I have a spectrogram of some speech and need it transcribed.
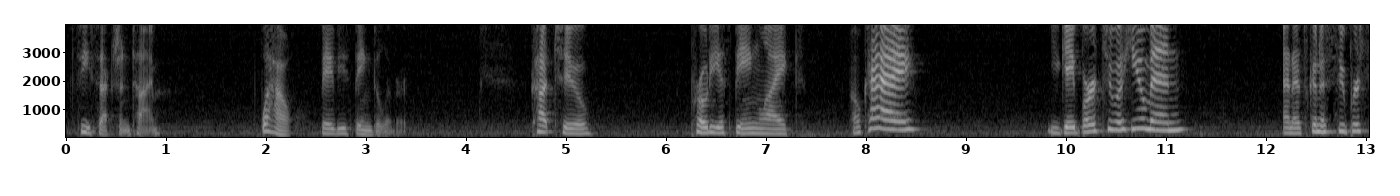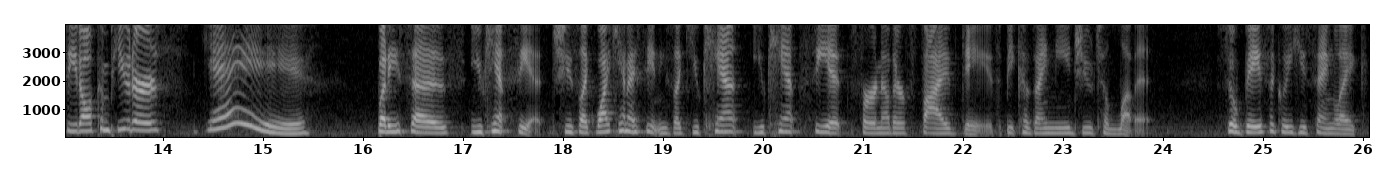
C section time, wow. baby's being delivered. Cut to Proteus being like, okay, you gave birth to a human, and it's going to supersede all computers. Yay. but he says you can't see it she's like why can't i see it and he's like you can't you can't see it for another five days because i need you to love it so basically he's saying like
